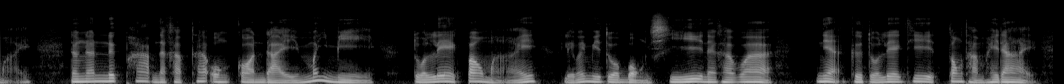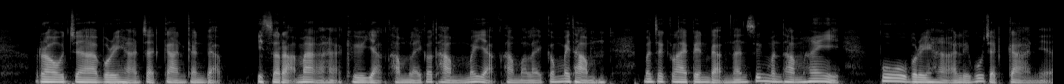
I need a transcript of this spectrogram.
หมาย ดังนั้นนึกภาพนะครับ ถ้าองค์กรใดไม่มีตัวเลขเป้าหมาย หรือไม่มีตัวบ่งชี้นะครับว่าเนี่ยคือตัวเลขที่ต้องทำให้ได้ เราจะบริหารจัดการกันแบบอิสระมากอะฮะ คืออยากทำอะไรก็ทำ ไม่อยากทำอะไรก็ไม่ทำ มันจะกลายเป็นแบบนั้นซึ่งมันทำให้ ผู้บริหารหรือผู้จัดการเนี่ย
